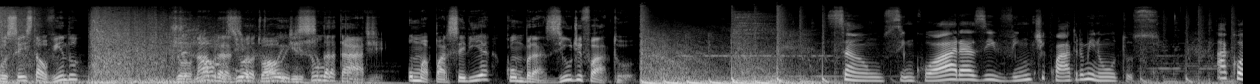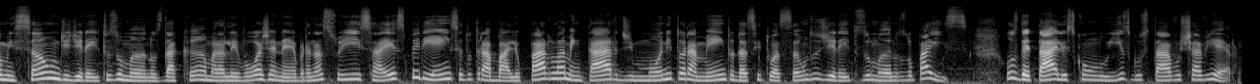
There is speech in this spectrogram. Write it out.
Você está ouvindo? Jornal Brasil Atual, edição da tarde. Uma parceria com Brasil de Fato. São 5 horas e 24 minutos. A Comissão de Direitos Humanos da Câmara levou a Genebra, na Suíça, a experiência do trabalho parlamentar de monitoramento da situação dos direitos humanos no país. Os detalhes com Luiz Gustavo Xavier.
